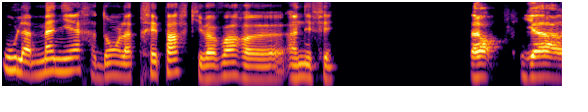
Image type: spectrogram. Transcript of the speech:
ou la manière dont on la prépare qui va avoir euh, un effet? Alors, il y a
